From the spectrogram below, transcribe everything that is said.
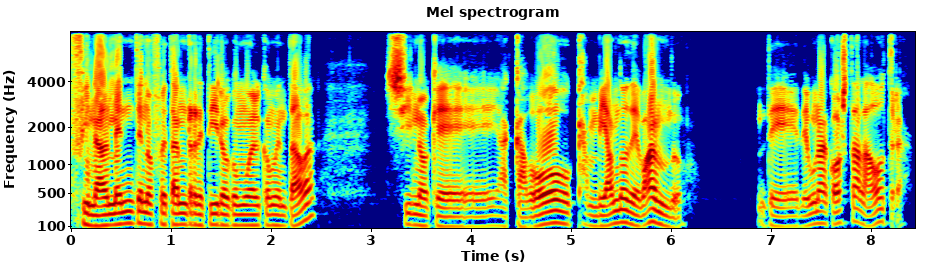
finalmente no fue tan retiro como él comentaba, sino que acabó cambiando de bando, de, de una costa a la otra,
